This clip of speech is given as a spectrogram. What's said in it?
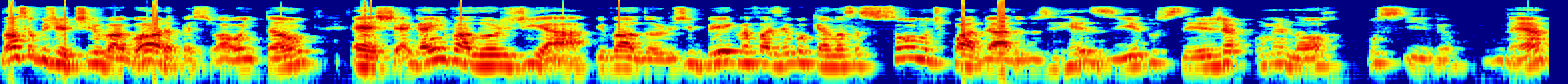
Nosso objetivo agora, pessoal, então, é chegar em valores de A e valores de B, que vai fazer com que a nossa soma de quadrado dos resíduos seja o menor possível, né?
